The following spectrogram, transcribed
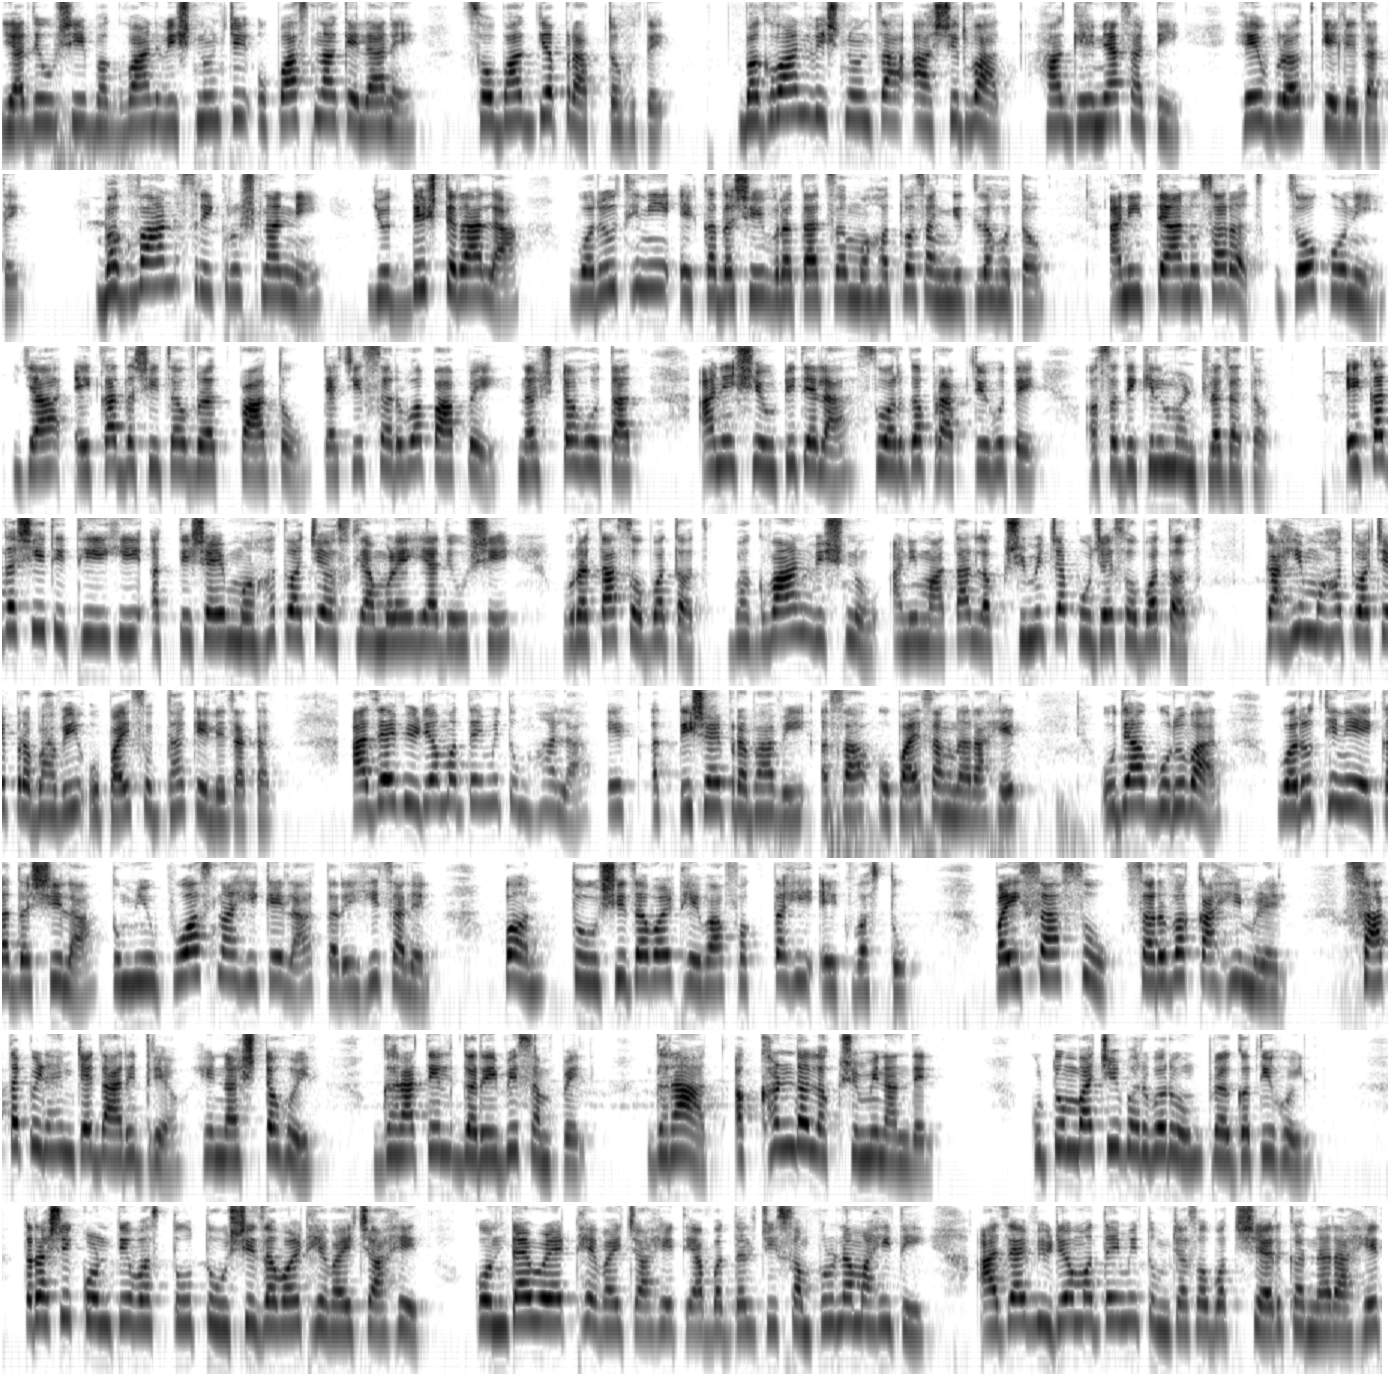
या दिवशी भगवान विष्णूंची उपासना केल्याने सौभाग्य प्राप्त होते. भगवान विष्णूंचा आशीर्वाद हा घेण्यासाठी हे व्रत केले जाते. भगवान श्रीकृष्णांनी युद्धिष्ठिराला वरुथिनी एकादशी व्रताचं महत्त्व सांगितलं होतं आणि त्यानुसारच जो कोणी या एकादशीचं व्रत पाळतो त्याची सर्व पापे नष्ट होतात आणि शेवटी त्याला स्वर्गप्राप्ती होते असं देखील म्हटलं जातं. एकादशी तिथी ही अतिशय महत्त्वाची असल्यामुळे या दिवशी व्रतासोबतच भगवान विष्णू आणि माता लक्ष्मीच्या पूजेसोबतच काही महत्त्वाचे प्रभावी उपायसुद्धा केले जातात. आज या व्हिडिओमध्ये मी तुम्हाला एक अतिशय प्रभावी असा उपाय सांगणार आहेत उद्या गुरुवार वरुथिनी एकादशीला तुम्ही उपवास नाही केला तरीही चालेल पण तुळशीजवळ ठेवा फक्त ही एक वस्तू. पैसा सुख सर्व काही मिळेल. सात पिढ्यांचे दारिद्र्य हे नष्ट होईल. घरातील गरिबी संपेल. घरात अखंड लक्ष्मी नांदेल. कुटुंबाची भरभरून प्रगती होईल. तर अशी कोणती वस्तू तुळशीजवळ ठेवायच्या आहेत? कोणत्या वेळेत ठेवायच्या आहेत? याबद्दलची संपूर्ण माहिती आज या व्हिडिओमध्ये मी तुमच्यासोबत शेअर करणार आहेत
